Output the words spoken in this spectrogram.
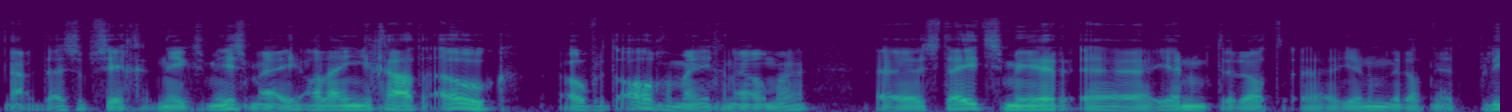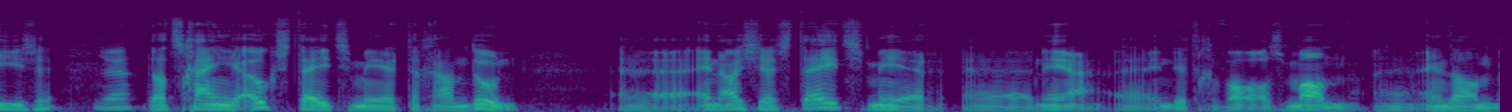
Nou, daar is op zich niks mis mee. Alleen je gaat ook, over het algemeen genomen, eh, steeds meer, eh, jij, noemde dat, eh, jij noemde dat net pleasen dat schijn je ook steeds meer te gaan doen. En als je steeds meer, nou ja, in dit geval als man, en dan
